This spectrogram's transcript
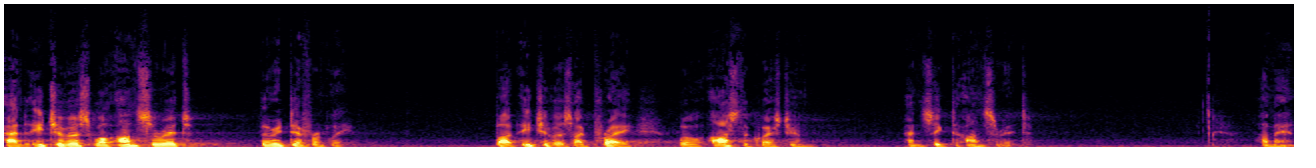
And each of us will answer it very differently. But each of us, I pray, will ask the question and seek to answer it. Amen.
